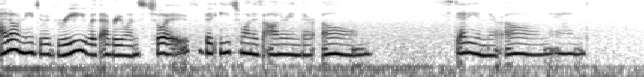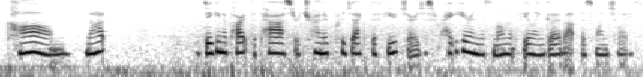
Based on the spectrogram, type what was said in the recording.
I don't need to agree with everyone's choice, but each one is honoring their own, steady in their own, and calm, not digging apart the past or trying to project the future, just right here in this moment, feeling good about this one choice.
